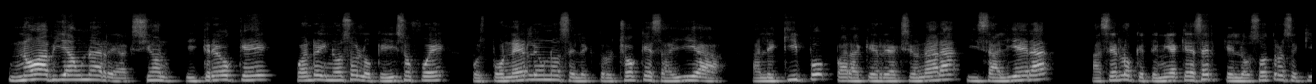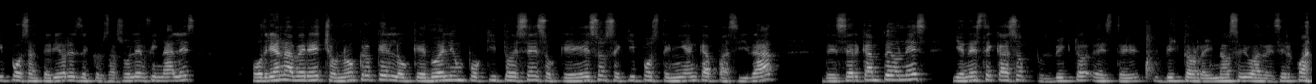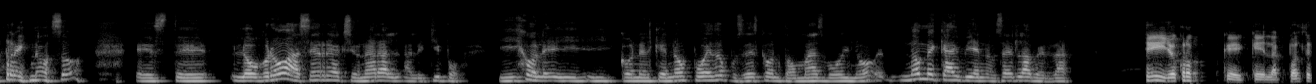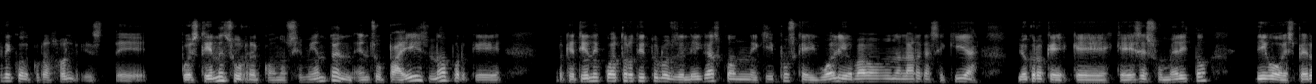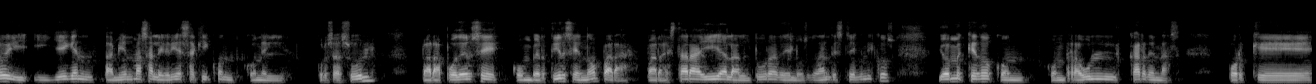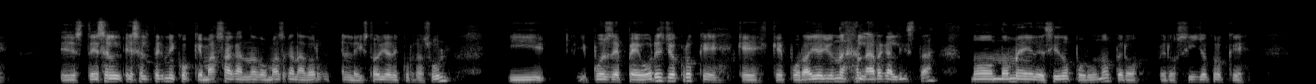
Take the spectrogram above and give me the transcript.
No había una reacción y creo que Juan Reynoso lo que hizo fue pues ponerle unos electrochoques ahí a, al equipo para que reaccionara y saliera a hacer lo que tenía que hacer, que los otros equipos anteriores de Cruz Azul en finales podrían haber hecho, ¿no? Creo que lo que duele un poquito es eso, que esos equipos tenían capacidad de ser campeones y en este caso, pues Víctor, este, Víctor Reynoso, iba a decir Juan Reynoso, este, logró hacer reaccionar al, al equipo. Y, híjole, y, con el que no puedo, pues es con Tomás Boy, ¿no? No me cae bien, o sea, es la verdad. Sí, yo creo que, que el actual técnico de Cruz Azul, este, pues tiene su reconocimiento en, en su país, ¿no? Porque porque tiene cuatro títulos de ligas con equipos que igual llevaban una larga sequía. Yo creo que, que, ese es su mérito. Digo, espero y, lleguen también más alegrías aquí con, con, el Cruz Azul para poderse convertirse, ¿no? Para, para estar ahí a la altura de los grandes técnicos. Yo me quedo con, con Raúl Cárdenas, porque este es el, es el técnico que más ha ganado, más ganador en la historia de Cruz Azul. Y y pues de peores yo creo que, que, por ahí hay una larga lista. No, no me decido por uno, pero, pero sí yo creo que,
